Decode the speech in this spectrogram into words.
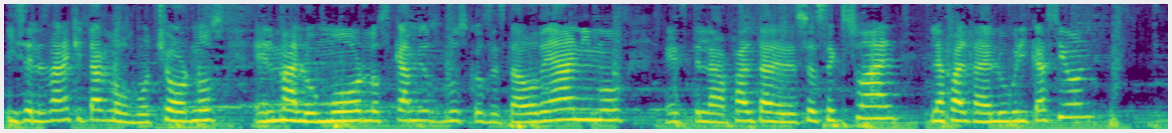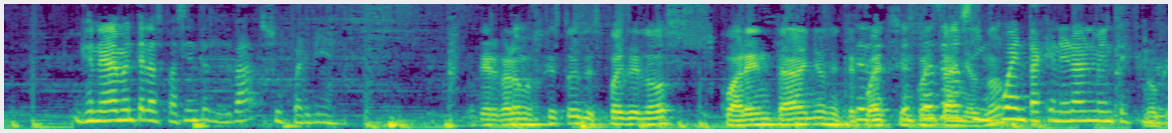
y se les van a quitar los bochornos, el mal humor, los cambios bruscos de estado de ánimo, este, la falta de deseo sexual, la falta de lubricación. Generalmente a las pacientes les va súper bien. Recordemos que esto es después de los 40 años, entre Desde- 40 y después 50 de los años, 50 generalmente. ¿no? Ok.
